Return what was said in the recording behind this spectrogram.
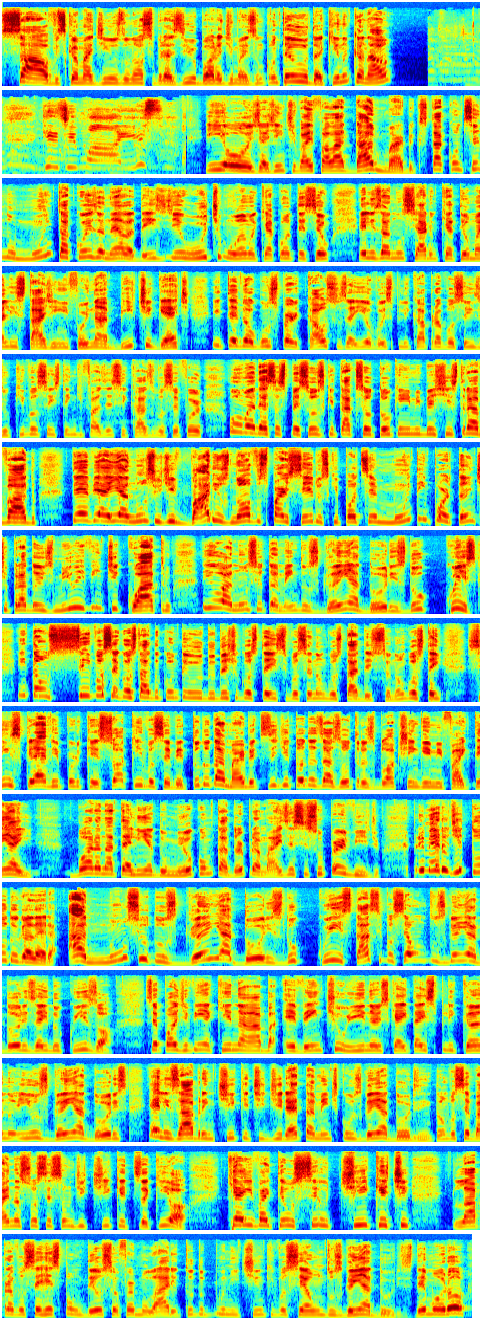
Salve, escamadinhos do nosso Brasil, bora de mais um conteúdo aqui no canal. Que demais! E hoje a gente vai falar da Marbix. Está acontecendo muita coisa nela desde o último ano que aconteceu. Eles anunciaram que ia ter uma listagem e foi na BitGet e teve alguns percalços aí. Eu vou explicar para vocês o que vocês têm que fazer se caso você for uma dessas pessoas que tá com seu token MBX travado. Teve aí anúncio de vários novos parceiros que pode ser muito importante para 2024 e o anúncio também dos ganhadores do quiz. Então, se você gostar do conteúdo, deixa o gostei. Se você não gostar, deixa o seu não gostei. Se inscreve, porque só aqui você vê tudo da Marbex e de todas as outras blockchain GameFi que tem aí. Bora na telinha do meu computador para mais esse super vídeo. Primeiro de tudo, galera, anúncio dos ganhadores do quiz, tá? Se você é um dos ganhadores aí do quiz, ó, você pode vir aqui na aba Event Winners, que aí tá explicando e os ganhadores, eles abrem ticket diretamente com os ganhadores. Então você vai na sua seção de tickets aqui, ó, que aí vai ter o seu ticket lá para você responder o seu formulário, tudo bonitinho que você é um dos ganhadores. Demorou?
